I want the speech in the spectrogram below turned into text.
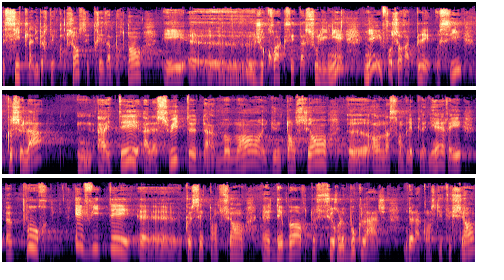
cite la liberté de conscience, c'est très important et euh, je crois que c'est à souligner, mais il faut se rappeler aussi que cela a été à la suite d'un moment d'une tension euh, en assemblée plénière et euh, pour éviter euh, que ces tensions euh, débordent sur le bouclage de la Constitution,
